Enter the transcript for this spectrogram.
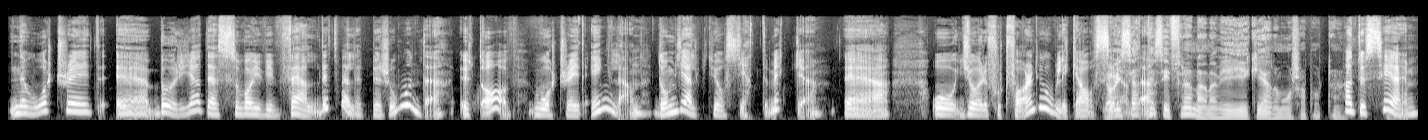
när WaterAid eh, började så var ju vi väldigt, väldigt beroende utav WaterAid England. De hjälpte ju oss jättemycket eh, och gör det fortfarande i olika avseenden. Jag har ju sett de siffrorna när vi gick igenom årsrapporten. Ja, du ser.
